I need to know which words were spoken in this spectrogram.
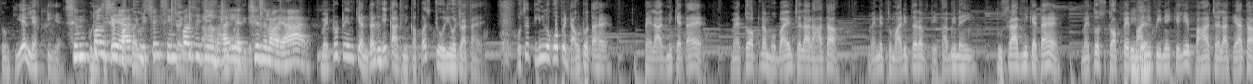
क्योंकि ये लेफ्टी है। सिंपल से यार क्वेश्चन सिंपल से क्यों भाई अच्छे से लाओ यार। मेट्रो ट्रेन के अंदर एक आदमी का पर्स चोरी हो जाता है। उसे तीन लोगों पे डाउट होता है। पहला आदमी कहता है मैं तो अपना मोबाइल चला रहा था मैंने तुम्हारी तरफ़ देखा भी नहीं। दूसरा आदमी कहता है मैं तो स्टॉप पे पानी पीने के लिए बाहर चला गया था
